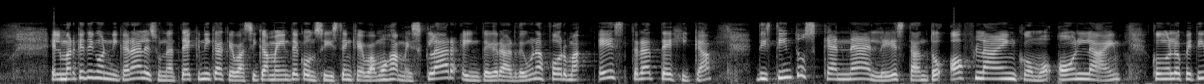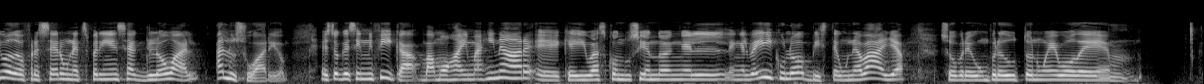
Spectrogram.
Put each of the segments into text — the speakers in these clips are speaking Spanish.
El marketing omnicanal es una técnica que básicamente consiste en que vamos a mezclar e integrar de una forma estratégica distintos canales, tanto offline como online, con el objetivo de ofrecer una experiencia global al usuario. ¿Esto qué significa? Vamos a imaginar eh, que ibas conduciendo en el, en el vehículo, viste una valla sobre un producto nuevo de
